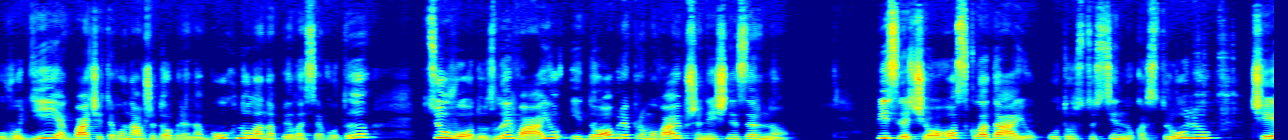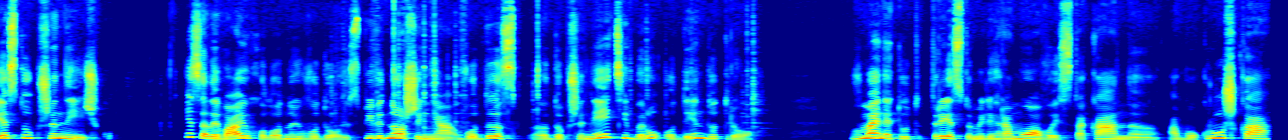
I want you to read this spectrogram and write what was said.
у воді. Як бачите, вона вже добре набухнула, напилася води. Цю воду зливаю і добре промиваю пшеничне зерно. Після чого складаю у товстостінну каструлю чисту пшеничку і заливаю холодною водою. Співвідношення води до пшениці беру 1 до 3. В мене тут 300 мг стакан або кружка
